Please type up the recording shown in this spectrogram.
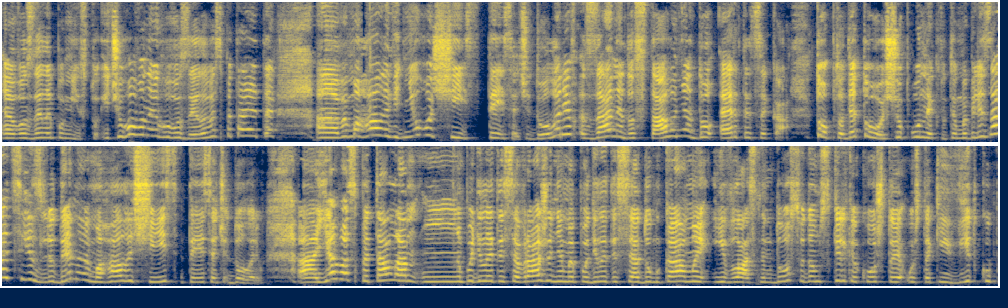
е, возили по місту. І чого вони його возили? Ви спитаєте? Вимагали від нього 6 тисяч доларів за недоставлення до РТЦК. Тобто, для того, щоб уникнути мобілізації, з людини вимагали 6 тисяч доларів. Я вас питала поділитися враженнями, поділитися думками і власним досвідом, скільки коштує ось такий відкуп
